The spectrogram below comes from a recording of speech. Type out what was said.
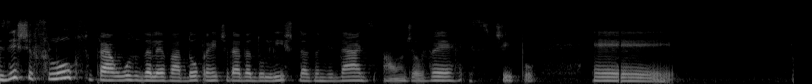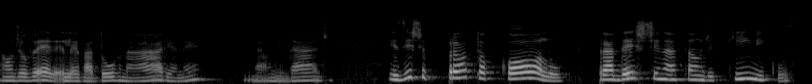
Existe fluxo para uso do elevador, para retirada do lixo das unidades, onde houver esse tipo, é, onde houver elevador na área, né, na unidade. Existe protocolo para destinação de químicos,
